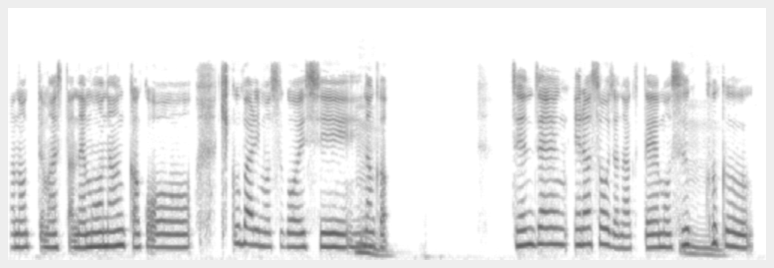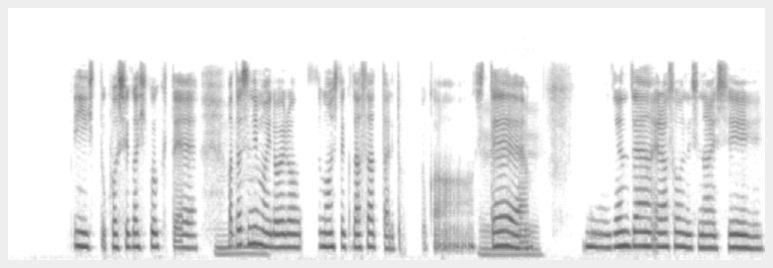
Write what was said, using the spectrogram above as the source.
が乗ってましたね。もうなんかこう、気配りもすごいし、うんなんか、全然偉そうじゃなくて、もうすっごくいい人、腰が低くて、うん私にもいろいろ質問してくださったりとかして、えもう全然偉そうにしないし、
